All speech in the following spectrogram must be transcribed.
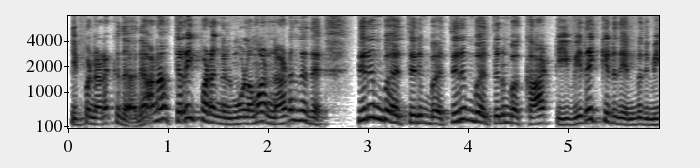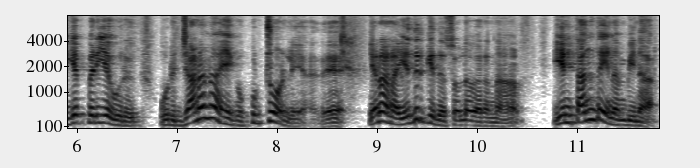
இப்ப நடக்குது அது? ஆனா திரைப்படங்கள் மூலமா நடந்தது. திரும்ப திரும்ப திரும்ப திரும்ப காட்டி விதைக்கிறது என்பது மிகப்பெரிய ஒரு ஒரு ஜனநாயக குற்றம் இல்லையா அது? ஏன்னா நான் எதற்கு இதை சொல்ல வரேன்னா என் தந்தை நம்பினார்.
